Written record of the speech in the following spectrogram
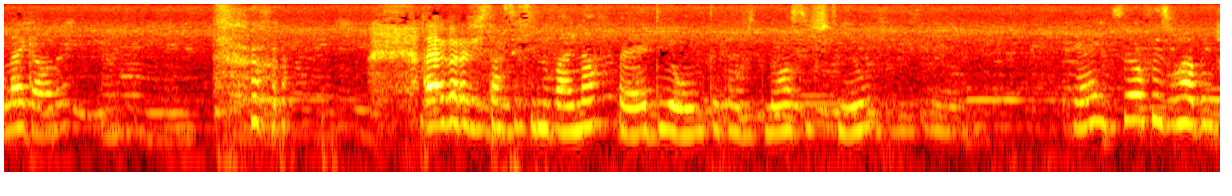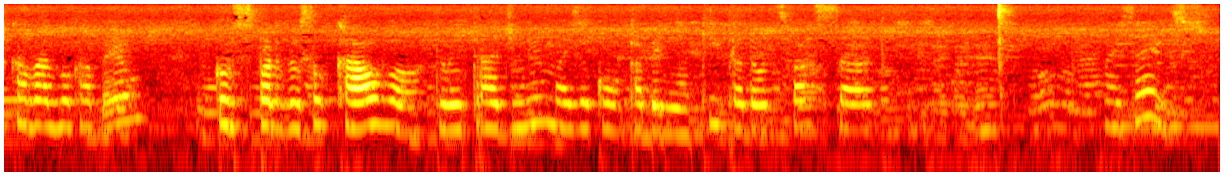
Legal, né? Aí agora a gente tá assistindo Vai na Fé de ontem, que a gente não assistiu. E é isso, eu fiz um rabinho de cavalo no cabelo. Como vocês podem ver, eu sou calva, ó. Tem uma entradinha, mas eu coloco o cabelinho aqui pra dar uma disfarçada. Mas é isso.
